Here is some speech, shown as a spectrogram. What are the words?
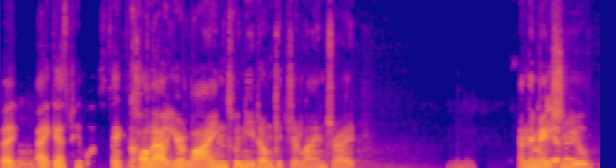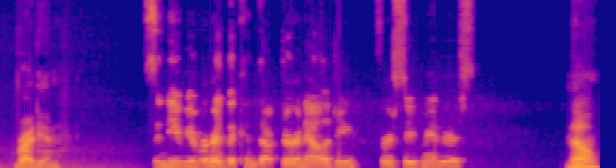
But Mhm. I guess people just They call out it. your lines when you don't get your lines right. Mhm. And they Have make you sure ever- you write in. Cindy, have you ever heard the conductor analogy for stage managers? No.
